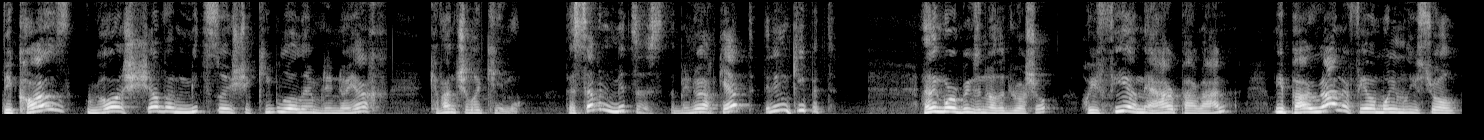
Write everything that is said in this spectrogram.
because ro shava mitzvah shekiblu alem b'nei kevan kimu. The seven mitzvahs that b'nei kept, they didn't keep it. Then the Gemara brings another drasha. Hoifia mehar paran, mi paran afia moyim Yisrael.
